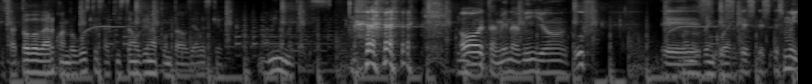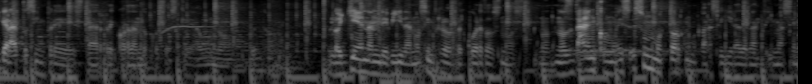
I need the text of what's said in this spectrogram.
pues a todo dar cuando gustes, aquí estamos bien apuntados, ya ves que a mí no me calles. oh, también a mí yo, uff. No nos Es, es- es- muy grato siempre estar recordando cosas que a uno pues, lo, llenan de vida, ¿no? Siempre los recuerdos nos, nos, nos dan como, es, es un motor como para seguir adelante y más en,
